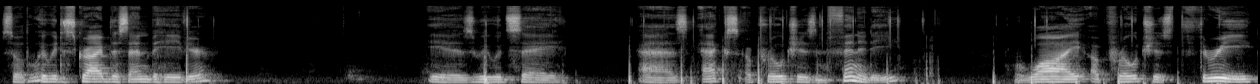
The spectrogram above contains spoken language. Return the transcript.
So the way we describe this end behavior is we would say as x approaches infinity, y approaches 3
